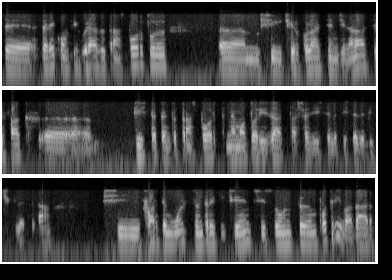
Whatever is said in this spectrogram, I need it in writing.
se, se reconfigurează transportul um, și circulația în general, se fac uh, piste pentru transport nemotorizat, așa zisele piste de biciclete. Da? Și foarte mulți sunt reticenți și sunt împotriva, dar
